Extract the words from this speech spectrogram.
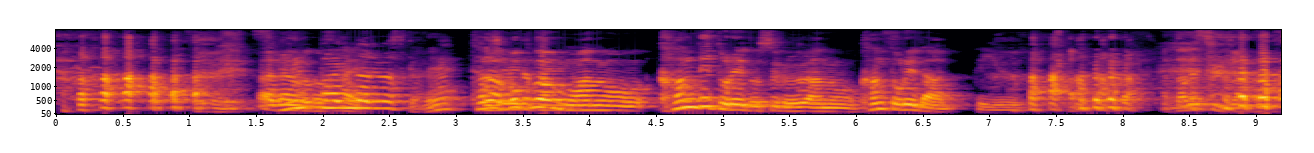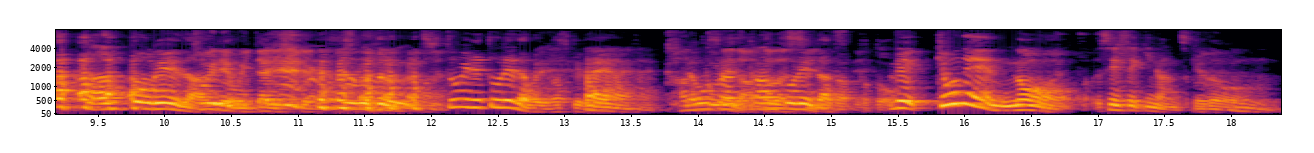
先輩になりますかね。ただ僕はもうう、あの、勘でトレードする、あの、勘トレーダーっていう。新しいジャンルで関東レーダー。す。トイレもいたりして。自 トイレトレーダーもいますけど。はいはいはい。関東レーダー関東レーダーだったと。で、去年の成績なんですけど、うん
